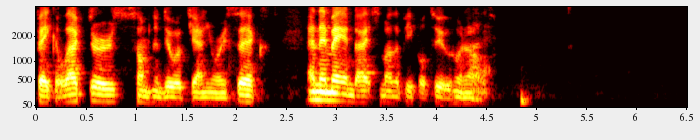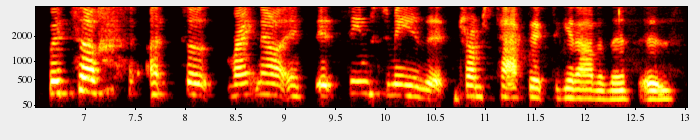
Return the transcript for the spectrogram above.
fake electors, something to do with January 6th, and they may indict some other people too. Who knows? But so, uh, so right now, it it seems to me that Trump's tactic to get out of this is,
